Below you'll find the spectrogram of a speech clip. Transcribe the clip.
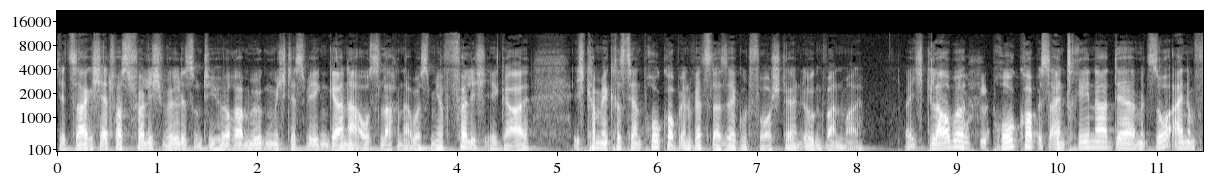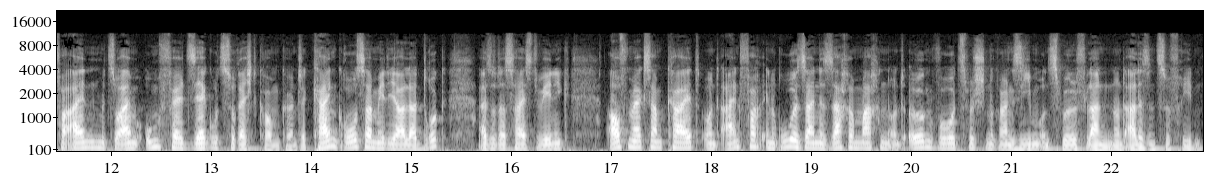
Jetzt sage ich etwas völlig Wildes und die Hörer mögen mich deswegen gerne auslachen, aber ist mir völlig egal. Ich kann mir Christian Prokop in Wetzlar sehr gut vorstellen, irgendwann mal. Weil ich glaube, Prokop ist ein Trainer, der mit so einem Verein, mit so einem Umfeld sehr gut zurechtkommen könnte. Kein großer medialer Druck, also das heißt wenig Aufmerksamkeit und einfach in Ruhe seine Sache machen und irgendwo zwischen Rang 7 und 12 landen und alle sind zufrieden.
